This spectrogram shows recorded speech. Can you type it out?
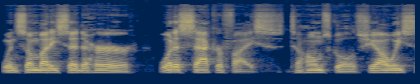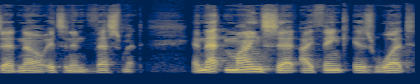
when somebody said to her, "What a sacrifice to homeschool," she always said, "No, it's an investment." And that mindset, I think, is what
